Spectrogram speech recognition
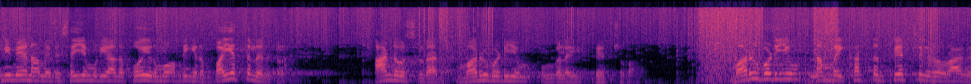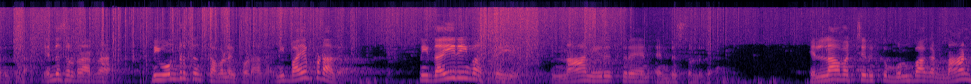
இனிமேல் நாம் இதை செய்ய முடியாத போயிருமோ அப்படிங்கிற பயத்தில் இருக்கலாம். ஆண்டவர் சொல்கிறார் மறுபடியும் உங்களை தேற்றுவார். மறுபடியும் நம்மை கர்த்தர் தேற்றுகிறவராக இருக்கிறார். என்ன சொல்கிறாருன்னா நீ ஒன்றுக்கும் கவலைப்படாத நீ பயப்படாத. நீ தைரியமாக செய் நான் இருக்கிறேன் என்று சொல்லுகிறார். எல்லாவற்றிற்கும் முன்பாக நான்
